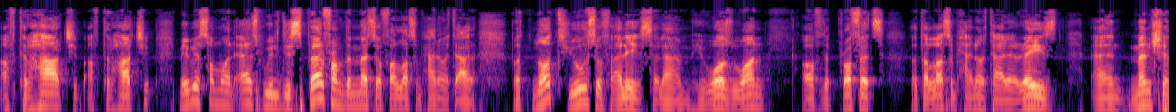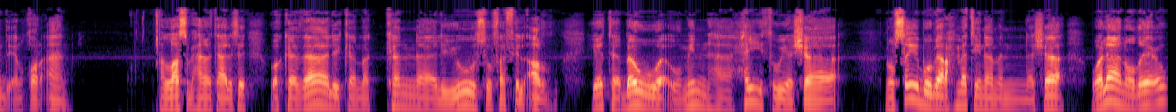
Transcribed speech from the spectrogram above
after hardship after hardship. Maybe someone else will despair from the mercy of Allah subhanahu wa ta'ala. But not Yusuf alayhi salam. He was one of the prophets that Allah subhanahu wa ta'ala raised and mentioned in Quran. Allah subhanahu wa ta'ala said وكذلك مكنا ليوسف في الأرض يتبوأ منها حيث يشاء نصيب برحمتنا من نشاء ولا نضيع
